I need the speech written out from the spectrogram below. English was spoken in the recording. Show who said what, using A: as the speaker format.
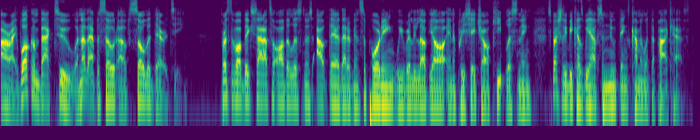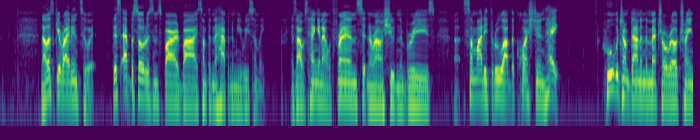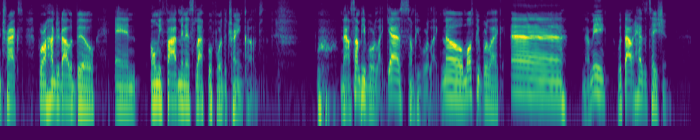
A: All right, welcome back to another episode of Solidarity. First of all, big shout out to all the listeners out there that have been supporting. We really love y'all and appreciate y'all. Keep listening, especially because we have some new things coming with the podcast. Now, let's get right into it. This episode is inspired by something that happened to me recently. As I was hanging out with friends, sitting around shooting the breeze, uh, somebody threw out the question hey, who would jump down in the Metro Rail train tracks for a $100 bill and only five minutes left before the train comes? Now, some people were like, yes. Some people were like, no. Most people were like, eh. Now, me, without hesitation,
